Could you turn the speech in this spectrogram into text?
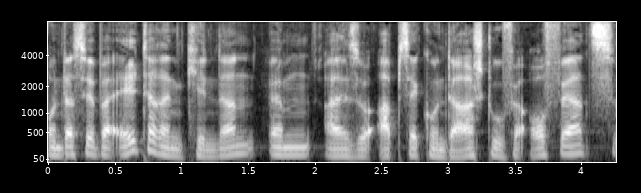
Und dass wir bei älteren Kindern, ähm, also ab Sekundarstufe aufwärts,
